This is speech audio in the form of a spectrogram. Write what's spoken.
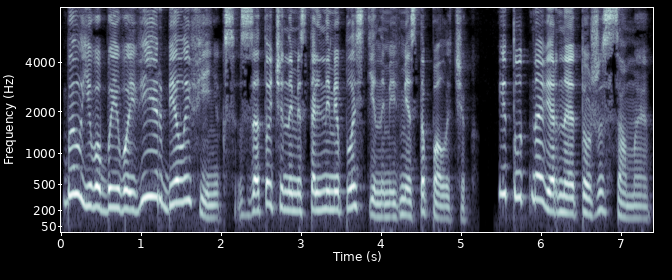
был его боевой веер «Белый феникс» с заточенными стальными пластинами вместо палочек. И тут, наверное, то же самое.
